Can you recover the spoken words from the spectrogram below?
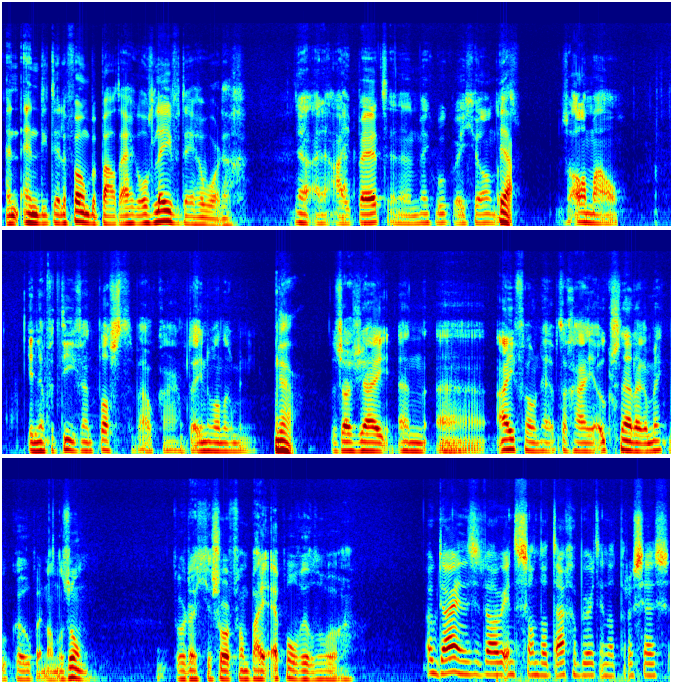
En, en die telefoon bepaalt eigenlijk ons leven tegenwoordig. ja, en een iPad en een MacBook, weet je wel. Dat Ja. is allemaal innovatief en past bij elkaar op de een of andere manier. Ja. Dus als jij een eh, iPhone hebt, dan ga je ook sneller een MacBook kopen en andersom. Doordat je soort van bij Apple wilt horen. Ook daarin is het wel weer interessant wat daar gebeurt in dat proces.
